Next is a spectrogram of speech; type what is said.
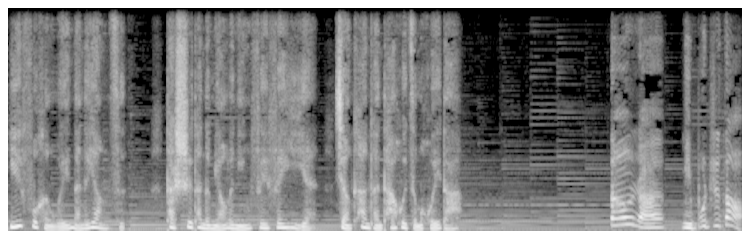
一副很为难的样子。他试探的瞄了宁菲菲一眼，想看看他会怎么回答。当然，你不知道，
